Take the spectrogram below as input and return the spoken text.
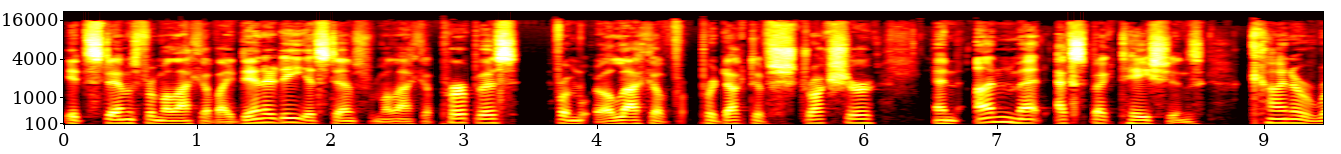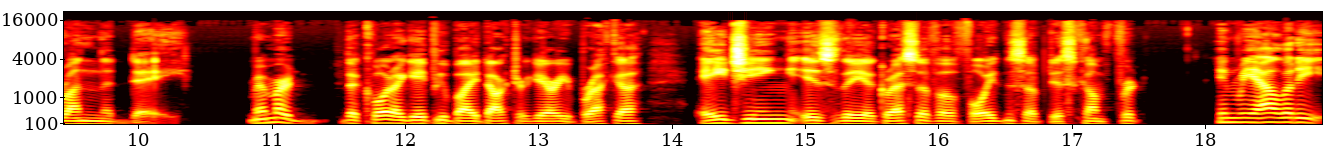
It stems from a lack of identity, it stems from a lack of purpose, from a lack of productive structure, and unmet expectations kind of run the day. Remember the quote I gave you by Dr. Gary Brecka? Aging is the aggressive avoidance of discomfort. In reality,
